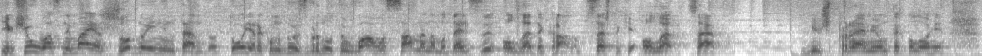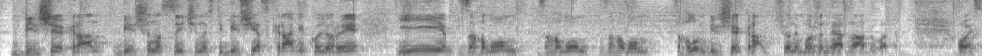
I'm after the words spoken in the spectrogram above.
Якщо у вас немає жодної Nintendo, то я рекомендую звернути увагу саме на модель з OLED-екраном. Все ж таки, OLED це більш преміум технологія, більший екран, більше насиченості, більш яскраві кольори і загалом, загалом, загалом, загалом більший екран, що не може не радувати. Ось.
